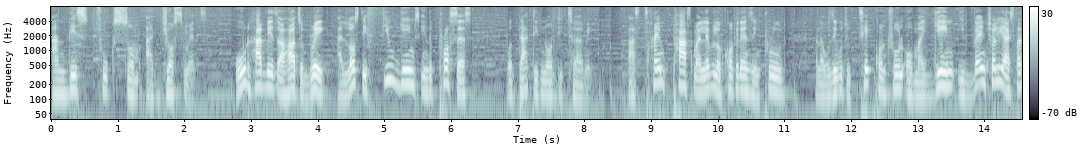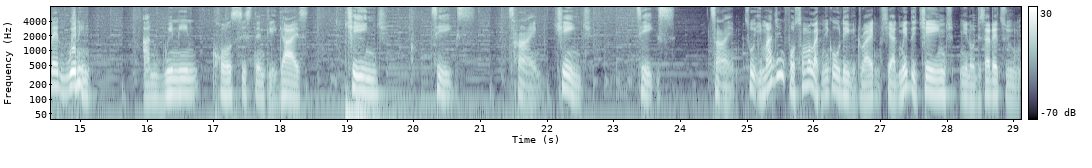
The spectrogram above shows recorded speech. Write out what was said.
and this took some adjustments. Old habits are hard to break. I lost a few games in the process, but that did not deter me. As time passed, my level of confidence improved and I was able to take control of my game. Eventually, I started winning and winning consistently. Guys, change takes time. Change takes time. So imagine for someone like Nicol David, right? She had made the change, you know, decided to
